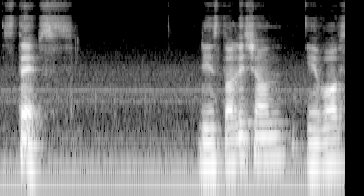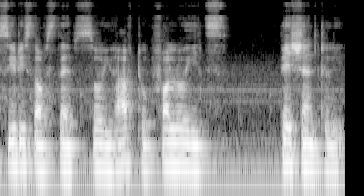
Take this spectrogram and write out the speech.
steps. The installation involves series of steps, so you have to follow it patiently.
